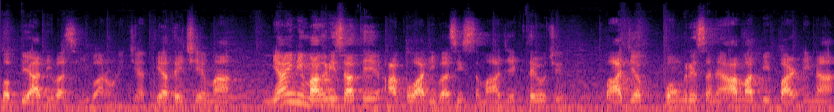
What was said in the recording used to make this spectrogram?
બબ્બે આદિવાસી યુવાનોની જે હત્યા થઈ છે, એમાં ન્યાયની માંગણી સાથે આખો આદિવાસી સમાજ એક થયો છે. ભાજપ, કોંગ્રેસ અને આમ આદમી પાર્ટીના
